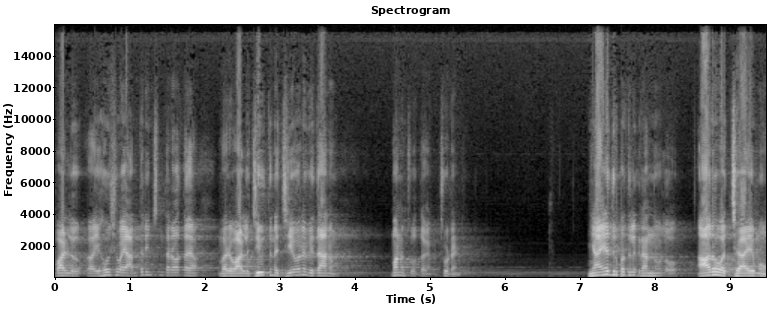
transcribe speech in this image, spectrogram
వాళ్ళు యహోశివ అంతరించిన తర్వాత మరి వాళ్ళు జీవితున్న జీవన విధానం మనం చూద్దాం చూడండి. న్యాయాధిపతుల గ్రంథంలో ఆరో అధ్యాయము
